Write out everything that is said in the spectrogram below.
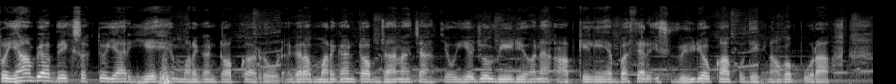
तो यहाँ पे आप देख सकते हो यार, ये है मरगन टॉप का रोड अगर आप मरगन टॉप जाना चाहते हो, ये जो वीडियो है ना आपके लिए है, बस यार इस वीडियो को आपको देखना होगा पूरा।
